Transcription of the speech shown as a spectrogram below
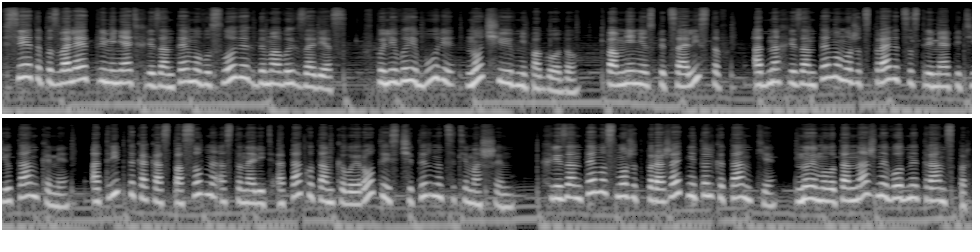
Все это позволяет применять хризантему в условиях дымовых завес, в пылевые бури, ночью и в непогоду. По мнению специалистов, одна хризантема может справиться с тремя-пятью танками, а три ПТКК способны остановить атаку танковой роты из 14 машин. Хризантема сможет поражать не только танки, но и малотоннажный водный транспорт,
